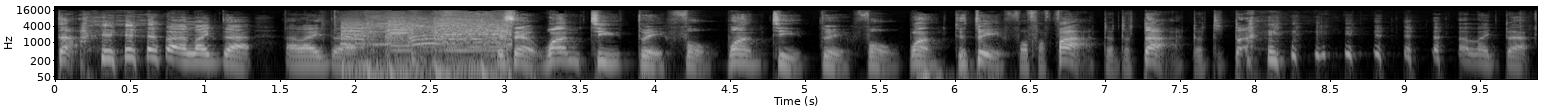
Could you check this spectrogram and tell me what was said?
da I like that. I like that. It said one, two, three, four, one, two, three, four, one, two, three, four, four, five, da da da da da da. I like that.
